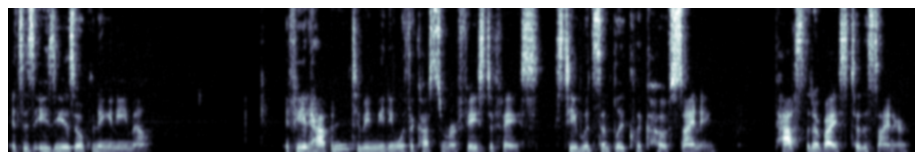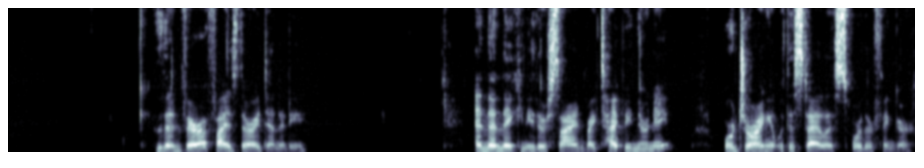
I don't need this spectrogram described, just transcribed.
It's as easy as opening an email. If he had happened to be meeting with a customer face to face, Steve would simply click Host Signing, pass the device to the signer, who then verifies their identity, and then they can either sign by typing their name or drawing it with a stylus or their finger.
